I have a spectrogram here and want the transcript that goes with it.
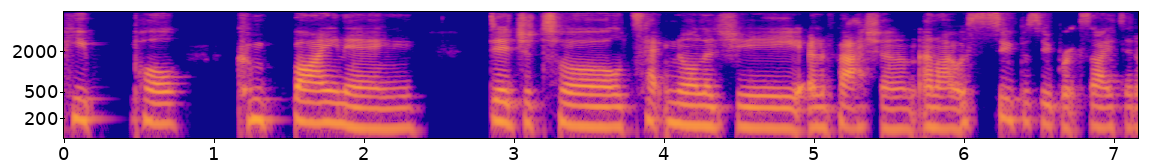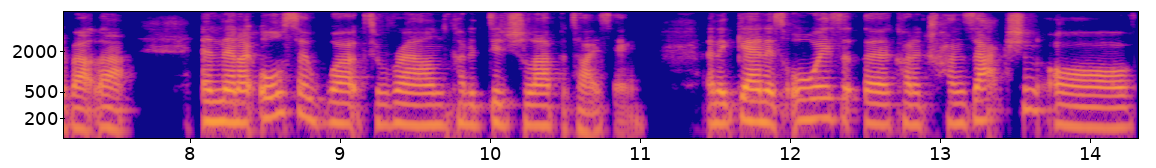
people combining digital technology and fashion. And i was super super excited about that. And then i also worked around kind of digital advertising. And again it's always at the kind of transaction of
